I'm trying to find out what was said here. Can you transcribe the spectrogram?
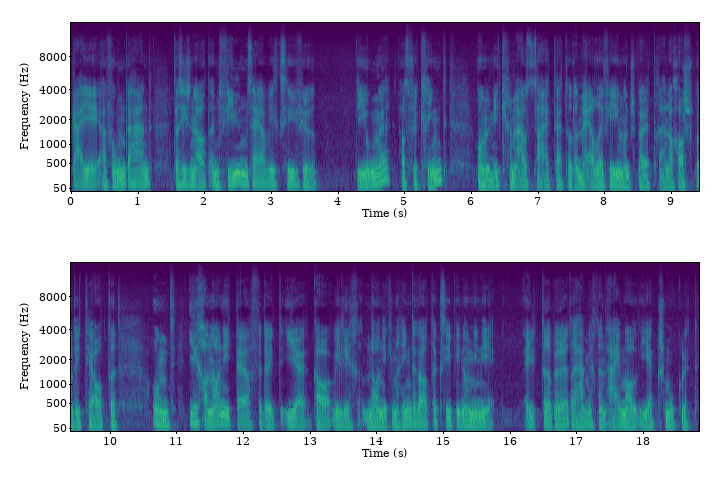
Geie erfunden haben. Das war eine Art ein Filmservice für die Jungen, also für die Kinder, wo man Mickey Mouse gezeigt hat oder Merle-Film und später auch noch Kasperli-Theater. Und ich durfte noch nicht dort eingehen, weil ich noch nicht im Kindergarten war. Und meine älteren Brüder haben mich dann einmal eingeschmuggelt.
